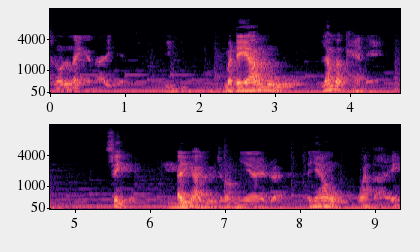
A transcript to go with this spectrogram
ကျွန်တော်တို့နိုင်ငံသားတွေရဲ့ဒီမတရားမှုကိုလက်မခံတဲ့စိတ်ပေါ့ အဲ့ဒီဟာကြီးကိုကျွန်တော်မြင်ရတဲ့အတွက်အရန်ကိုဝမ်းသာတယ်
